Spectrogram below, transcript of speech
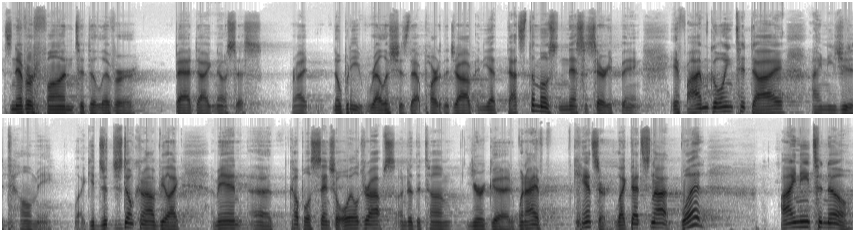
It's never fun to deliver bad diagnosis, right? Nobody relishes that part of the job, and yet that's the most necessary thing. If I'm going to die, I need you to tell me. Like, you just don't come out and be like, man, a couple essential oil drops under the tongue, you're good. When I have cancer, like, that's not what? I need to know.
